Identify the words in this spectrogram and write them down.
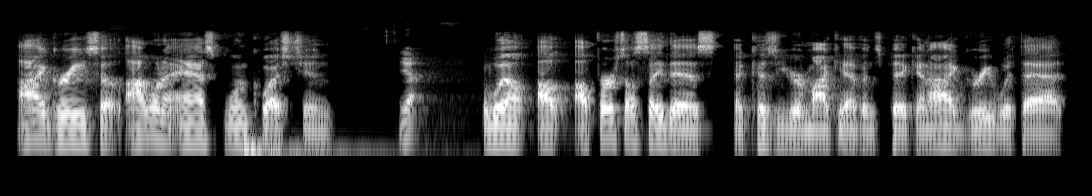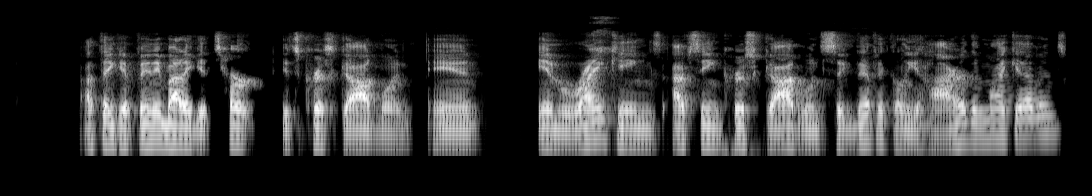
I agree. So I want to ask one question. Yeah. Well, I'll, I'll first I'll say this because uh, you're Mike Evans pick, and I agree with that. I think if anybody gets hurt, it's Chris Godwin, and in rankings, I've seen Chris Godwin significantly higher than Mike Evans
